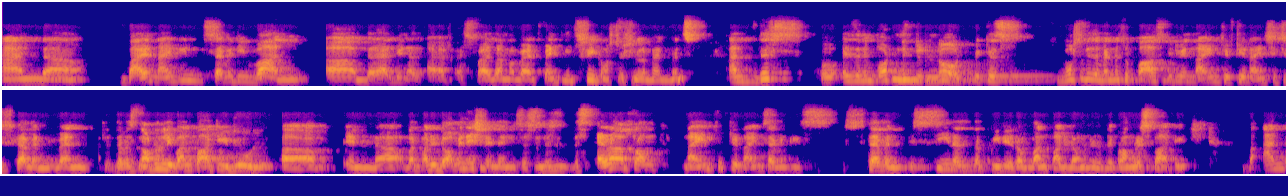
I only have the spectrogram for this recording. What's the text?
and by 1971, there had been, as far as I'm aware, 23 constitutional amendments. And this is an important thing to note because most of these amendments were passed between 950 and 967 when there was not only one party rule uh, in uh, one party domination in the Indian system. This, this era from 950 to 977 is seen as the period of one party domination of the Congress party. And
